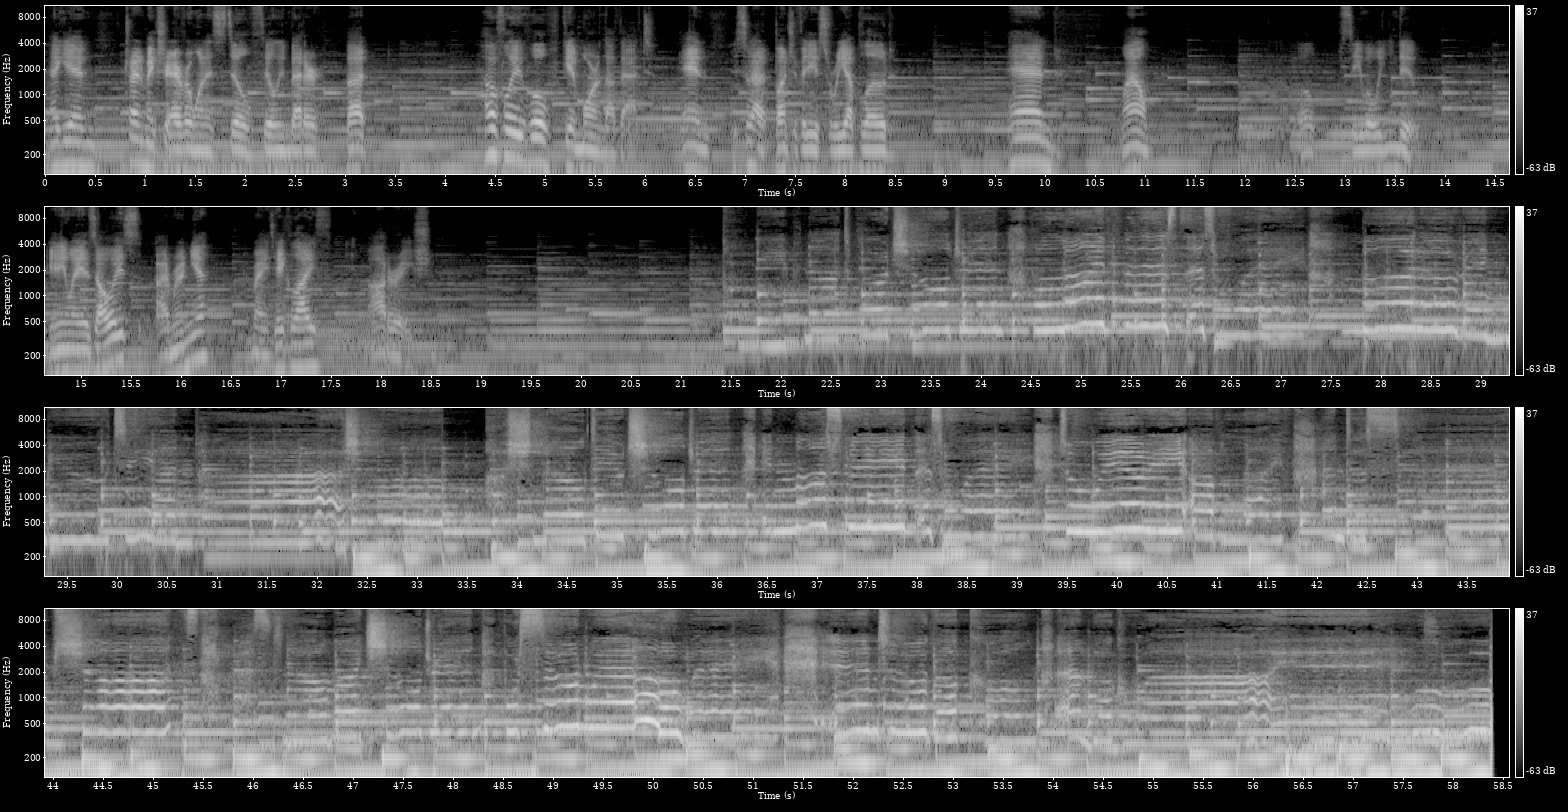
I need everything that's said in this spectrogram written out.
Again, trying to make sure everyone is still feeling better, but hopefully we'll get more about that. And we still got a bunch of videos to re-upload, and well, we'll see what we can do. Anyway, as always, I'm Runya. Everybody take life in moderation. Hush now, dear children.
